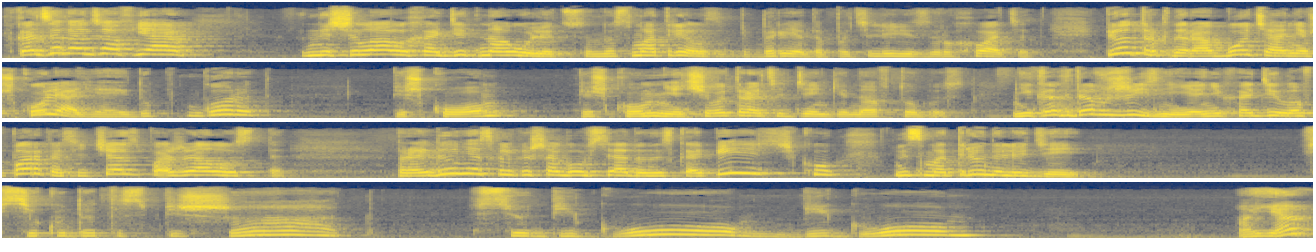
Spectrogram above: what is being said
В конце концов, я начала выходить на улицу. Насмотрелась бреда по телевизору, хватит. Петрик на работе, Аня в школе, а я иду в город. Пешком. Пешком нечего тратить деньги на автобус. Никогда в жизни я не ходила в парк, а сейчас, пожалуйста. Пройду несколько шагов, сяду на скамеечку и смотрю на людей – все куда-то спешат, все бегом, бегом. А я?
